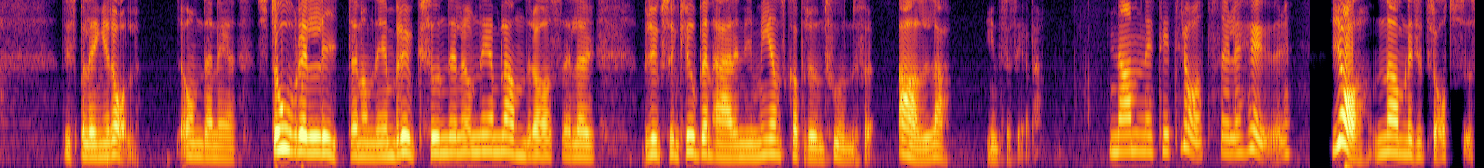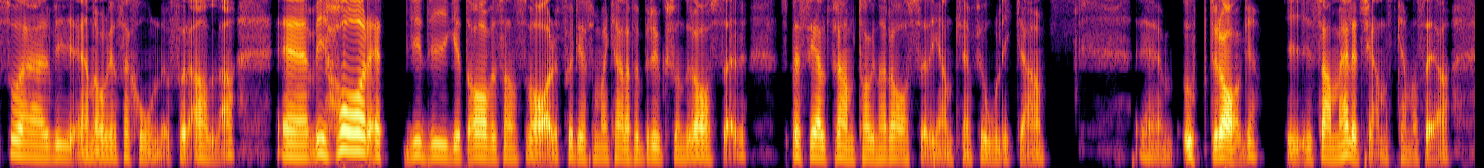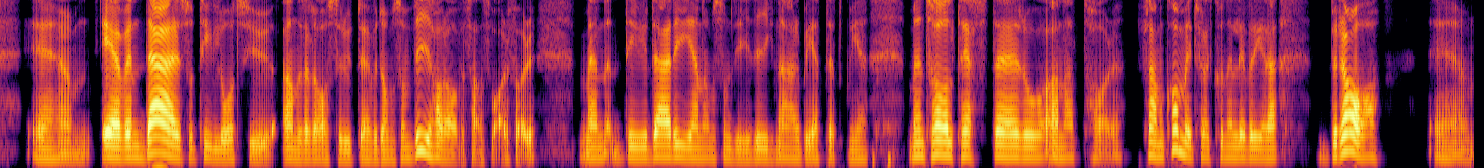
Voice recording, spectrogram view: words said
Det spelar ingen roll om den är stor eller liten, om det är en brukshund eller om det är en blandras eller Brukshundklubben är en gemenskap runt hund för alla intresserade. Namnet till trots, eller hur? Ja, namnet till trots så är vi en organisation för alla. Eh, vi har ett gediget avelsansvar för det som man kallar för brukshundraser. Speciellt framtagna raser egentligen för olika eh, uppdrag i, i samhällets tjänst kan man säga. Eh, även där så tillåts ju andra raser utöver de som vi har avelsansvar för. Men det är ju därigenom som det gedigna arbetet med mentaltester och annat har framkommit för att kunna leverera bra eh,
